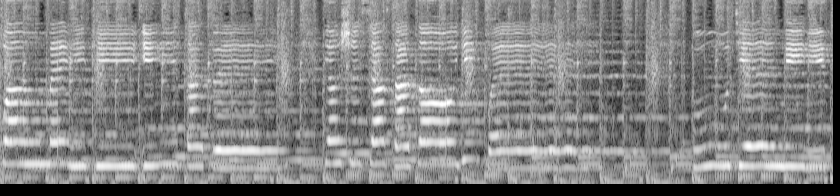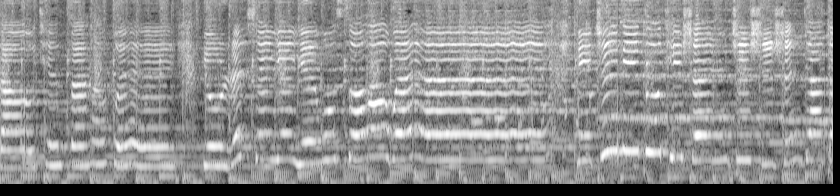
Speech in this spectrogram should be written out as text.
光媒体一大堆，要是潇洒走一回，不见你道歉反悔，有人现眼也无所谓。你执迷不提升，只是身价的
